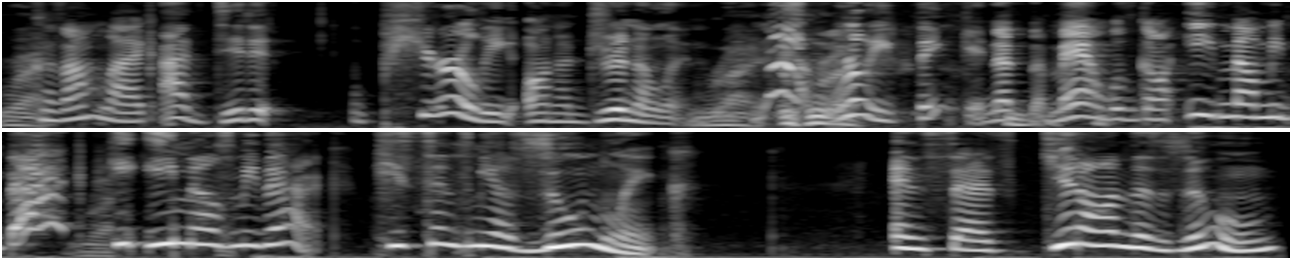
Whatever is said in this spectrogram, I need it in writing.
Right. because I'm like, I did it purely on adrenaline. Right, Not right. really thinking that the man was going to email me back. He emails me back. He sends me a Zoom link and says, get on the Zoom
